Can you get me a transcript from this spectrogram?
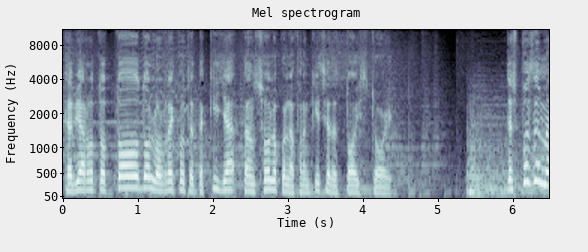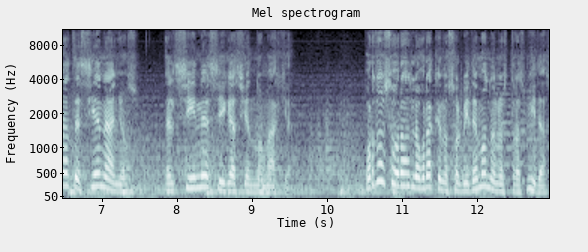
que había roto todos los récords de taquilla tan solo con la franquicia de Toy Story. Después de más de 100 años, el cine sigue haciendo magia. Por dos horas logra que nos olvidemos de nuestras vidas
